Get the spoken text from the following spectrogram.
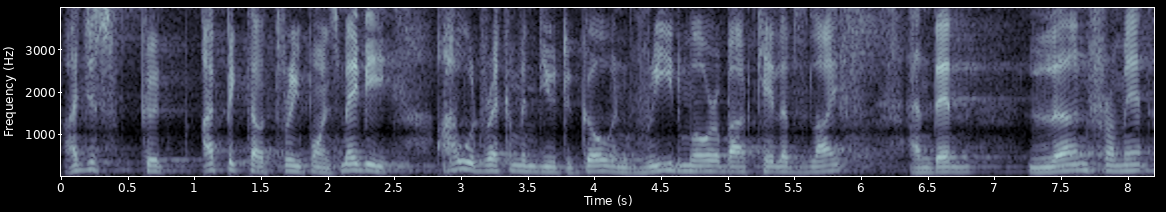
I just could, I picked out three points. Maybe I would recommend you to go and read more about Caleb's life and then learn from it,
